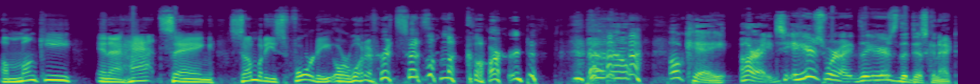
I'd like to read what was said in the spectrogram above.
a monkey in a hat saying somebody's 40 or whatever it says on the card. Well, okay. All right. See, here's where I, here's the disconnect.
